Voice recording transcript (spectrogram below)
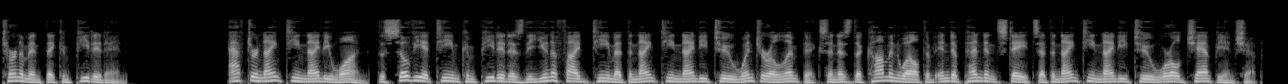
tournament they competed in. After 1991, the Soviet team competed as the unified team at the 1992 Winter Olympics and as the Commonwealth of Independent States at the 1992 World Championship.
